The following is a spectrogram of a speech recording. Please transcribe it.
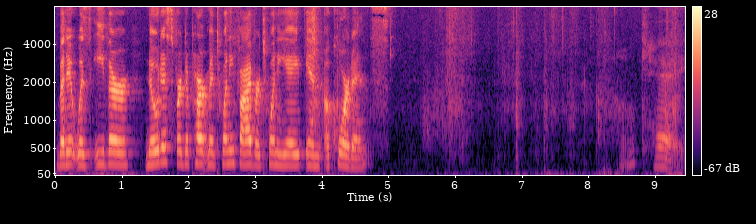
but it was either notice for Department 25 or 28 in accordance. Okay.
